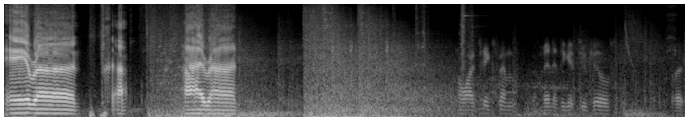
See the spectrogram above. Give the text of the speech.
Hey, Ron. Hi, Ron. I don't know why it takes them a minute to get two kills, but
